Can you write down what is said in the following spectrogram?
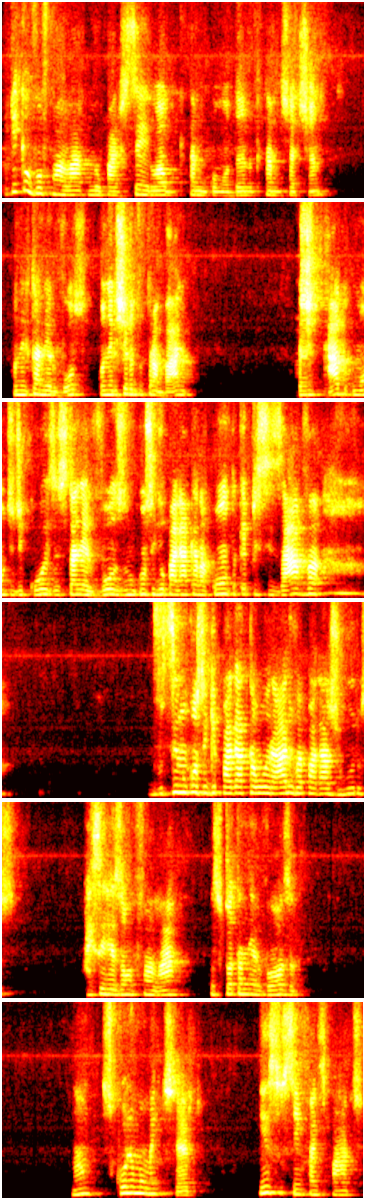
Por que, que eu vou falar com meu parceiro algo que está me incomodando, que está me chateando? Quando ele está nervoso, quando ele chega do trabalho, agitado com um monte de coisas, está nervoso, não conseguiu pagar aquela conta que precisava. Se não conseguir pagar tal horário, vai pagar juros. Aí você resolve falar, a pessoa está nervosa. Não, escolha o momento certo. Isso sim faz parte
